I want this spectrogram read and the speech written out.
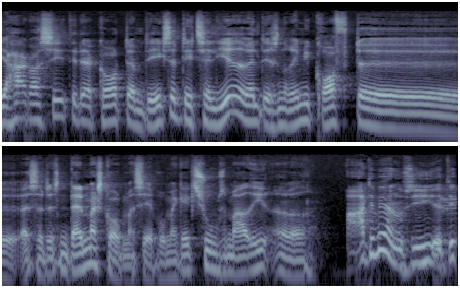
jeg har godt set det der kort der, men det er ikke så detaljeret, vel? Det er sådan rimelig groft, øh, altså det er sådan Danmarks kort, man ser på. Man kan ikke zoome så meget ind, eller hvad? Ah, det vil jeg nu sige, det,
